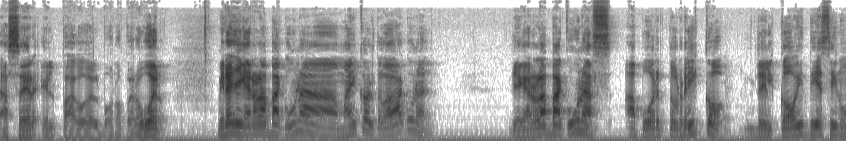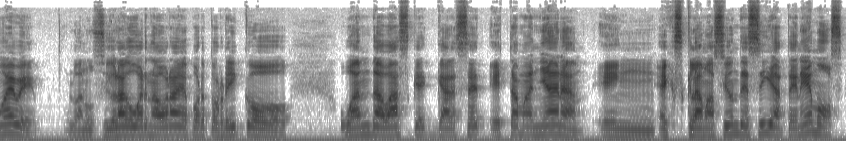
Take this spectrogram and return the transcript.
hacer el pago del bono. Pero bueno, mira, llegaron las vacunas, Michael, ¿te va a vacunar? Llegaron las vacunas a Puerto Rico del COVID-19. Lo anunció la gobernadora de Puerto Rico, Wanda Vázquez Garcet, esta mañana en exclamación decía, tenemos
